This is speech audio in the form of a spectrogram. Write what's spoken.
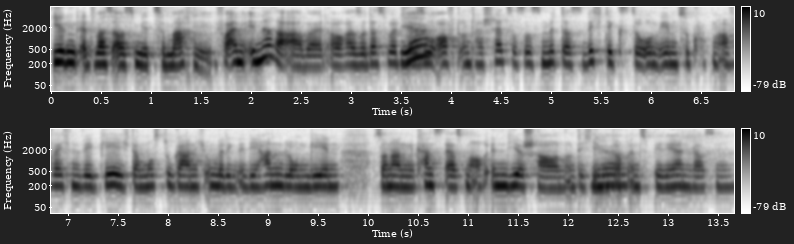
irgendetwas aus mir zu machen. Vor allem innere Arbeit auch. Also das wird ja. ja, so oft unterschätzt. Das ist mit das Wichtigste, um eben zu gucken, auf welchen Weg gehe ich. Da musst du gar nicht unbedingt in die Handlung gehen, sondern kannst erstmal auch in dir schauen und dich ja. eben auch inspirieren lassen.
